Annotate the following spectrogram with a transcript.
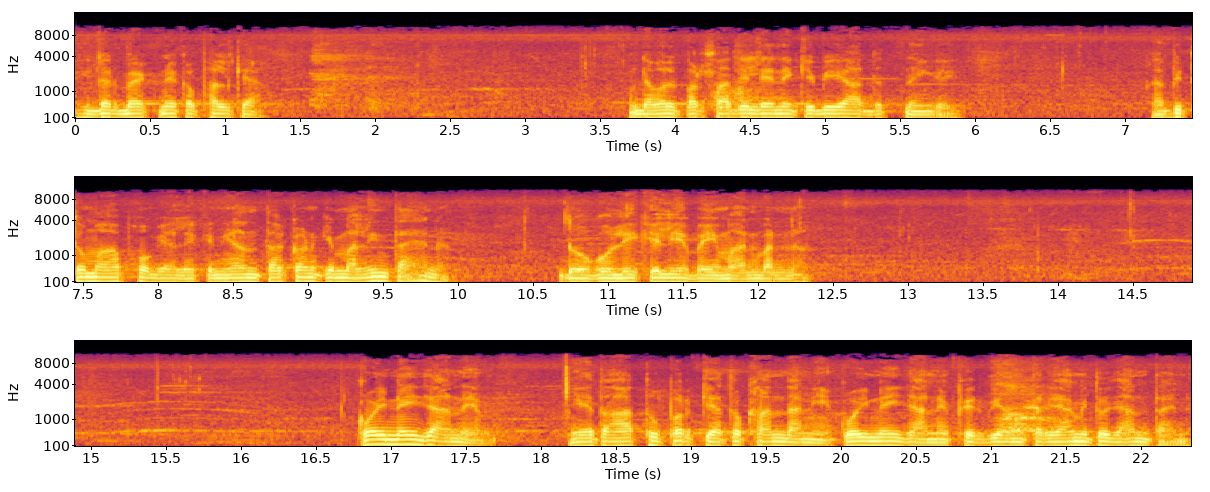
इधर बैठने का फल क्या? डबल प्रसादी लेने की भी आदत नहीं गई। अभी तो माफ़ हो गया, लेकिन ये अंतकरण की मलिनता है ना। दो गोली के लिए बेईमान बनना। कोई नहीं जाने। ये तो हाथ ऊपर किया तो खानदानी है। कोई नहीं जाने, फिर भी अंतर्यामी तो जानता है ना।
